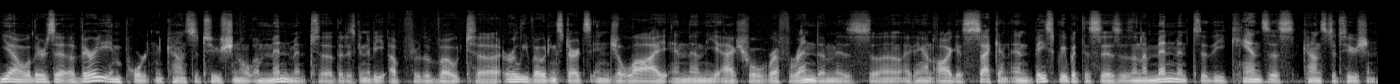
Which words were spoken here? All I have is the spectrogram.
Yeah, well, there's a, very important constitutional amendment uh, that is going to be up for the vote. Uh, early voting starts in July, and then the actual referendum is, uh, I think, on August 2nd. And basically, what this is is an amendment to the Kansas Constitution.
